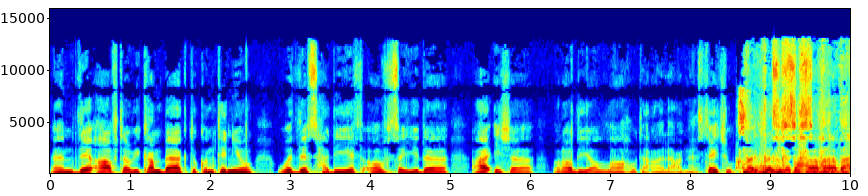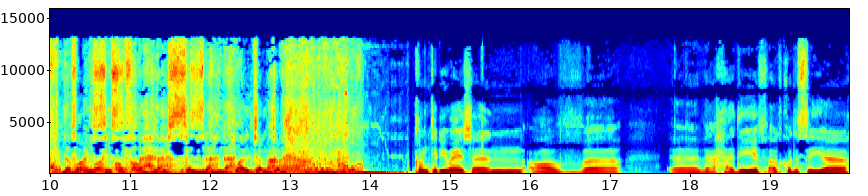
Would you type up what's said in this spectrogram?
and thereafter we come back to continue with this hadith of Sayyida Aisha رضي الله تعالى عنها. Stay tuned. مركز الصحابة The Voice of أهل السنة والجماعة continuation of uh, uh, the hadith al-Qudusiyya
